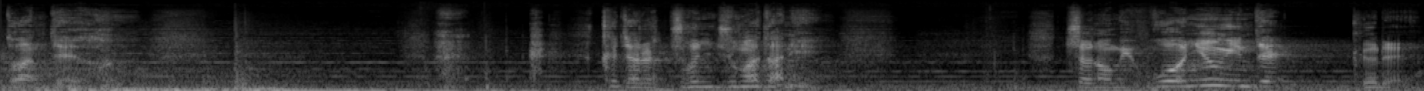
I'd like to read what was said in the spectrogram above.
말도 안 돼요. 그자를 존중하다니. 저놈이 원흉인데 그래.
